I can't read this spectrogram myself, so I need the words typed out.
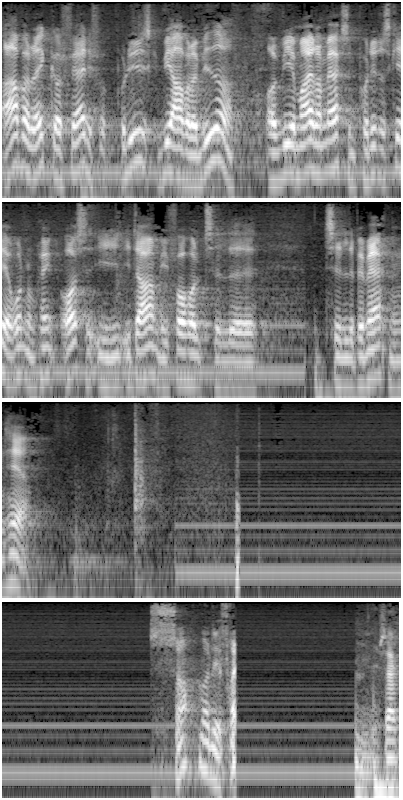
arbejder ikke godt færdigt for politisk, vi arbejder videre, og vi er meget opmærksom på det, der sker rundt omkring, også i, i Darm i forhold til, uh, til bemærkningen her. Så var det fri. Tak.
